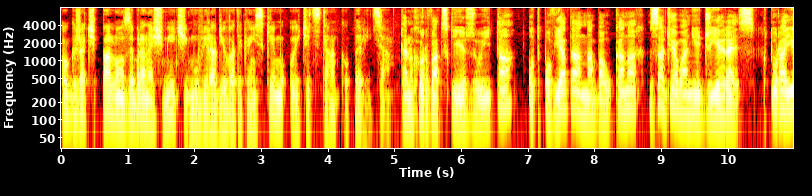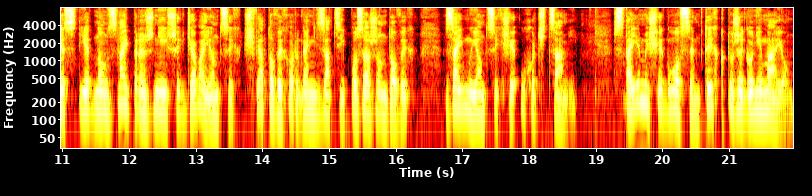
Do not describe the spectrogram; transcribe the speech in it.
ogrzać, palą zebrane śmieci, mówi Radiu Watykańskiemu ojciec Stanko Perica. Ten chorwacki jezuita odpowiada na Bałkanach za działanie GRS, która jest jedną z najprężniejszych działających światowych organizacji pozarządowych zajmujących się uchodźcami. Stajemy się głosem tych, którzy go nie mają,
